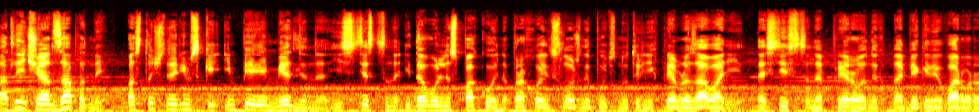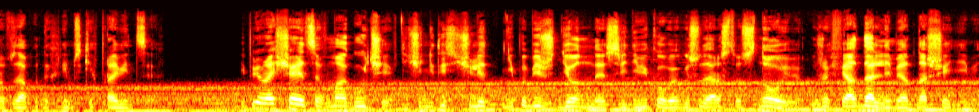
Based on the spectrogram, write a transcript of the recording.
Отличие от Западной, Восточная Римская империя медленно, естественно и довольно спокойно проходит сложный путь внутренних преобразований, насильственно прерванных набегами варваров в западных римских провинциях, и превращается в могучее, в течение тысячи лет непобежденное средневековое государство с новыми, уже феодальными отношениями,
